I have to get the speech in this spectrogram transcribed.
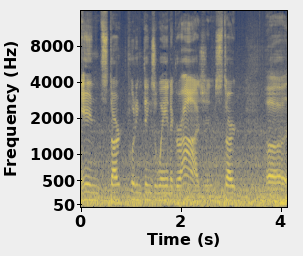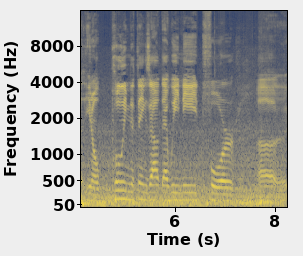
and start putting things away in the garage and start uh, you know pulling the things out that we need for uh,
